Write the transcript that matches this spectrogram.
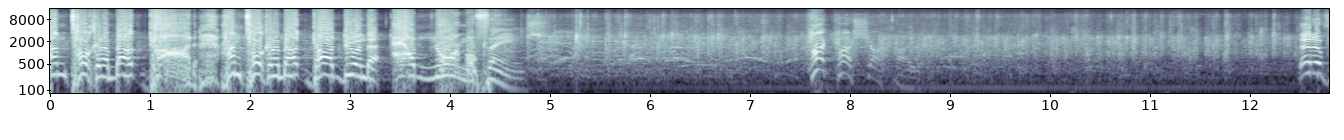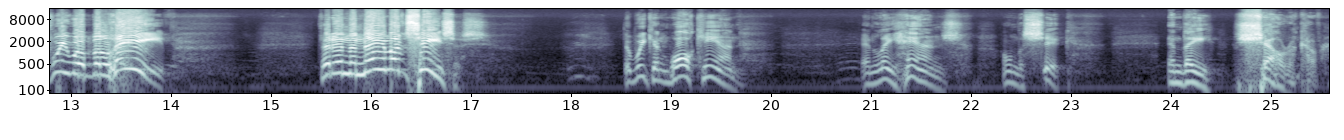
I'm talking about God. I'm talking about God doing the abnormal things. That if we will believe that in the name of Jesus, that we can walk in and lay hands on the sick and they shall recover.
